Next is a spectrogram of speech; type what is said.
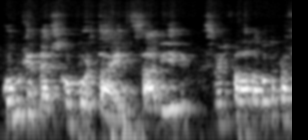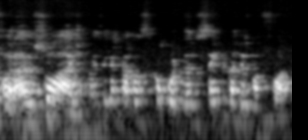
como que ele deve se comportar. Ele sabe, ele, se ele falar da boca para fora, ah, eu sou ágil, mas ele acaba se comportando sempre da mesma forma.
